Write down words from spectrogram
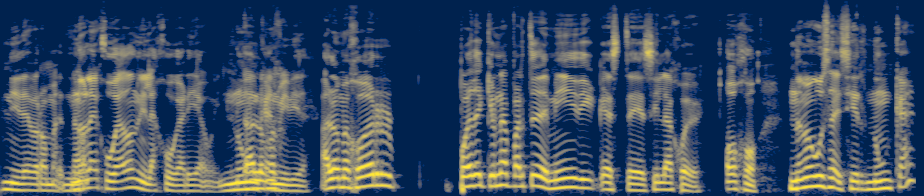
Ni de broma. No. No, la he jugado ni la jugaría, güey. Nunca en mi vida. A lo mejor puede que una parte de mí este, sí la juegue. Ojo, no me gusta decir nunca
